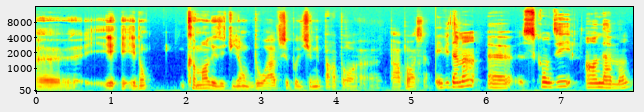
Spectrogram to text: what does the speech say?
Et, et, donc comment les étudiants doivent se positionner par rapport à, par rapport à cela? Évidemment, ce qu'on dit en amont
